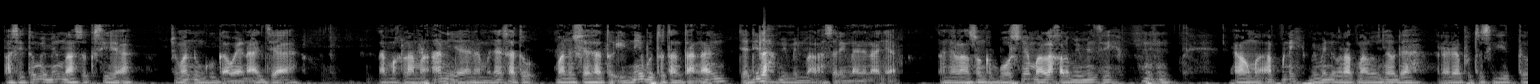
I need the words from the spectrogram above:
Pas itu Mimin masuk sih ya, cuman nunggu gawean aja. Lama kelamaan ya namanya satu manusia satu ini butuh tantangan, jadilah Mimin malah sering nanya-nanya. Tanya langsung ke bosnya malah kalau Mimin sih. Emang maaf nih, Mimin urat malunya udah rada putus gitu.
